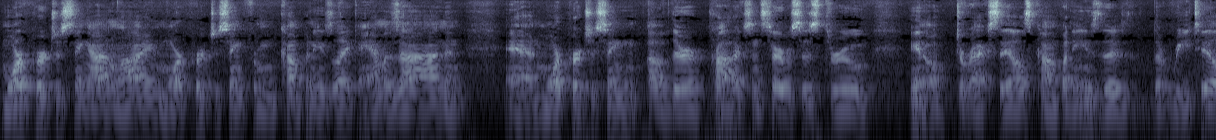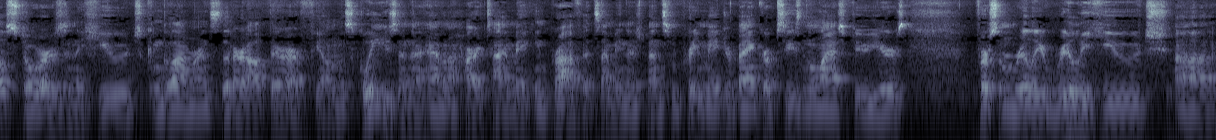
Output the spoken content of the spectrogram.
more purchasing online, more purchasing from companies like Amazon and and more purchasing of their products and services through you know direct sales companies the the retail stores and the huge conglomerates that are out there are feeling the squeeze and they're having a hard time making profits. I mean there's been some pretty major bankruptcies in the last few years for some really really huge uh,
